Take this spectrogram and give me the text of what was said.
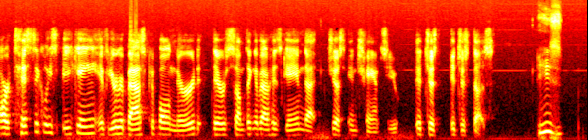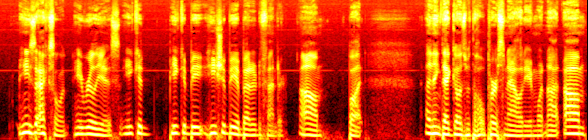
Artistically speaking, if you're a basketball nerd, there's something about his game that just enchants you. It just it just does. he's he's excellent. He really is. He could he could be he should be a better defender. Um, but I think that goes with the whole personality and whatnot. Um,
